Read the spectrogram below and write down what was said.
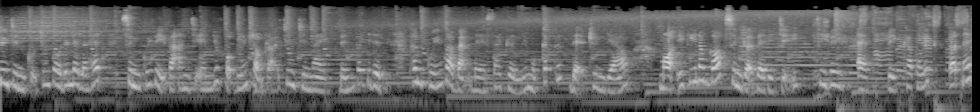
Chương trình của chúng tôi đến đây là hết. Xin quý vị và anh chị em giúp phổ biến rộng rãi chương trình này đến với gia đình, thân quyến và bạn bè xa gần như một cách thức để truyền giáo. Mọi ý kiến đóng góp xin gửi về địa chỉ tv at vietcatholic.net.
